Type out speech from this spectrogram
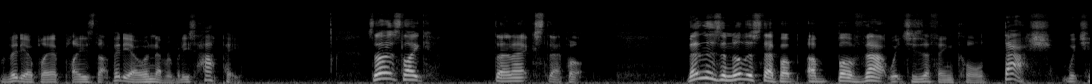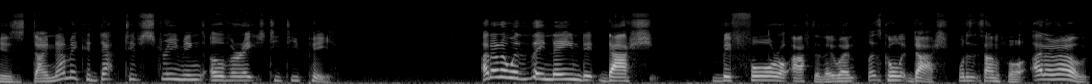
video player plays that video and everybody's happy. So that's like the next step up. Then there's another step up above that, which is a thing called Dash, which is Dynamic Adaptive Streaming over HTTP. I don't know whether they named it Dash before or after. They went, let's call it Dash. What does it stand for? I don't know.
